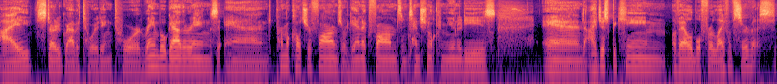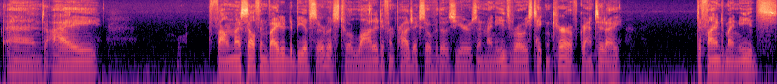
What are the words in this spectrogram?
I started gravitating toward rainbow gatherings and permaculture farms, organic farms, intentional communities, and I just became available for life of service. And I found myself invited to be of service to a lot of different projects over those years, and my needs were always taken care of. Granted, I defined my needs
